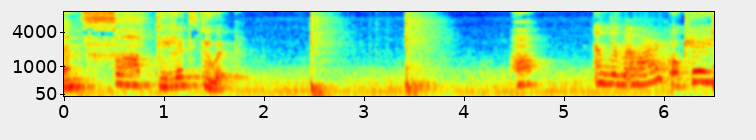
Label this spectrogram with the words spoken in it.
and softly. Let's do it. A little bit hard. Okay.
